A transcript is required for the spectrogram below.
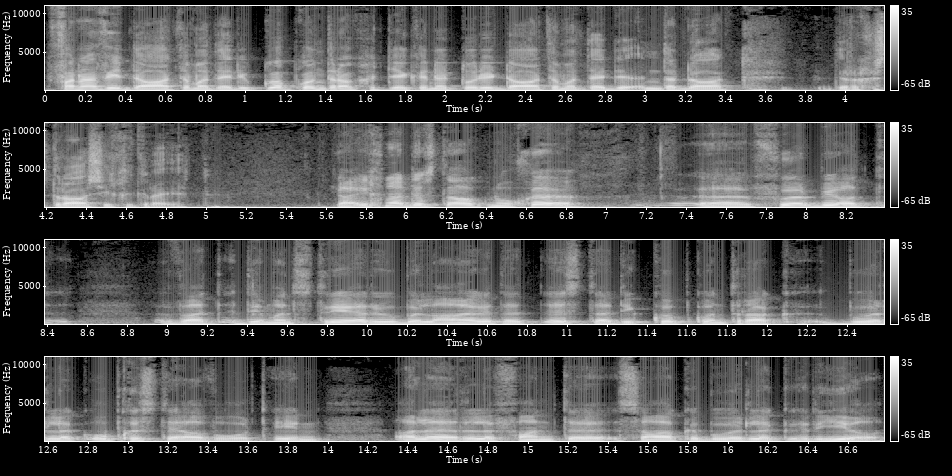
vanaf die datum wat hy die koopkontrak geteken het tot die datum wat hy die, inderdaad die registrasie gekry het. Ja, ek nou dis dalk nog 'n uh, voorbeeld wat demonstreer hoe belangrik dit is dat die koopkontrak behoorlik opgestel word en alle relevante sake behoorlik reël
